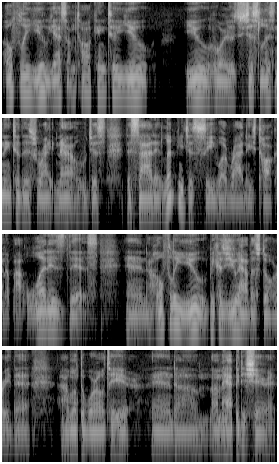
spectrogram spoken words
hopefully, you. Yes, I'm talking to you. You who are just listening to this right now, who just decided, let me just see what Rodney's talking about. What is this? And hopefully, you, because you have a story that I want the world to hear, and um, I'm happy to share it.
